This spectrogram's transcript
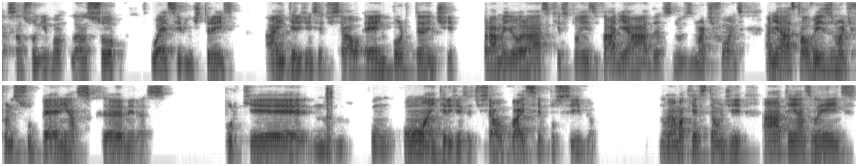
a Samsung lançou, o S23, a inteligência artificial é importante para melhorar as questões variadas nos smartphones. Aliás, talvez os smartphones superem as câmeras porque com, com, a inteligência artificial vai ser possível. Não é uma questão de, ah, tem as lentes.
